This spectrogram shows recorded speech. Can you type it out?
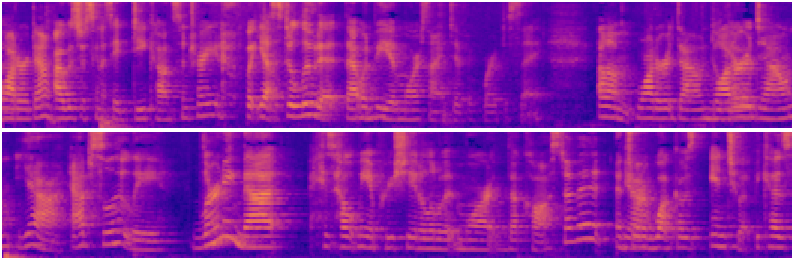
Water it down. I was just gonna say deconcentrate, but yes, dilute it. That would be a more scientific word to say. Um, Water it down. water it down. Yeah, absolutely. Learning that has helped me appreciate a little bit more the cost of it and sort of what goes into it because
